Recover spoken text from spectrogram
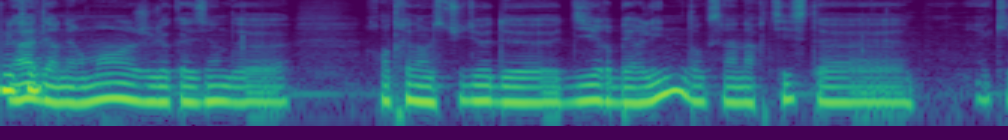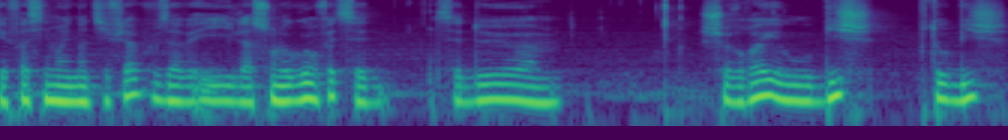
Là, dernièrement, j'ai eu l'occasion de rentrer dans le studio de Dir Berlin. Donc, c'est un artiste euh, qui est facilement identifiable. Vous avez, il a son logo, en fait, c'est deux. Euh, chevreuil ou biche, plutôt biche,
